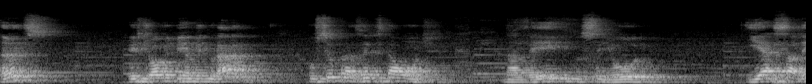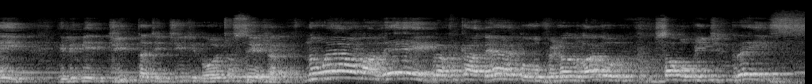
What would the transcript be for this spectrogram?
Antes, este homem bem-aventurado, o seu prazer está onde? Na lei do Senhor. E essa lei, ele medita de dia e de noite, ou seja, não é uma lei para ficar aberto, o Fernando lá no Salmo 23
